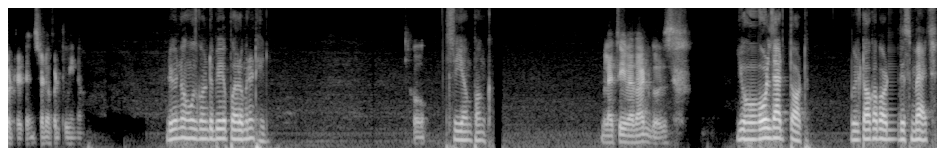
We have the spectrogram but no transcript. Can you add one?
put it instead of a tweener. Do you know who's going to be a permanent heel? Oh, CM Punk. let's see where that goes. You hold that thought. We'll talk about this match.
